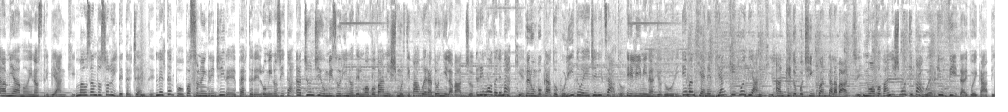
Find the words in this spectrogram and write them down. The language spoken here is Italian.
Amiamo i nostri bianchi, ma usando solo il detergente, nel tempo possono ingrigire e perdere luminosità. Aggiungi un misurino del nuovo Vanish Multipower ad ogni lavaggio. Rimuove le macchie per un bucato pulito e igienizzato. Elimina gli odori e mantiene bianchi i tuoi bianchi, anche dopo 50 lavaggi. Nuovo Vanish Multipower. Più vita ai tuoi capi.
